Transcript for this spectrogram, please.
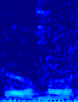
Google movie.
